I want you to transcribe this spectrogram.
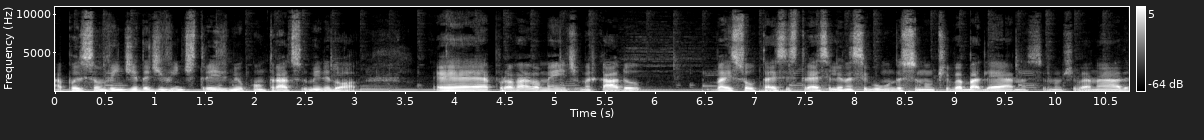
a posição vendida de 23 mil contratos do mini dólar. É, provavelmente o mercado vai soltar esse estresse ali na segunda, se não tiver baderna, se não tiver nada,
